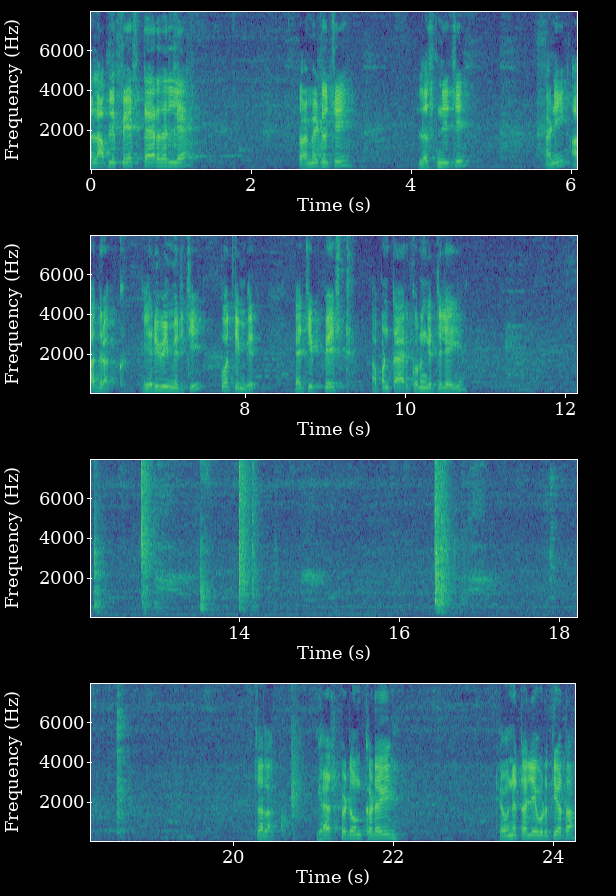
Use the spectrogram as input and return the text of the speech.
चला आपली पेस्ट तयार झालेली आहे. टॉमॅटोची लसणीची आणि अद्रक हिरवी मिरची कोथिंबीर. याची पेस्ट आपण तयार करून घेतलेली आहे. चला गॅस पेटवून कढई ठेवण्यात आली आहे वरती आता.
